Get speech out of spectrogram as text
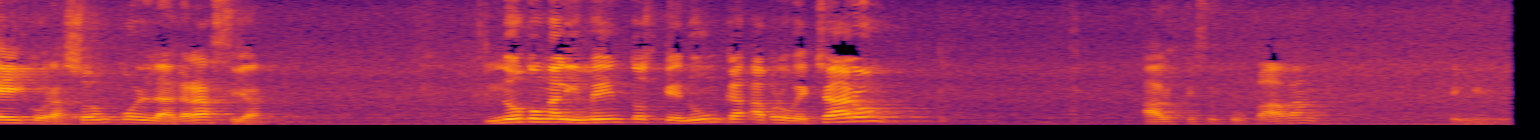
el corazón con la gracia, no con alimentos que nunca aprovecharon a los que se ocupaban en ellos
